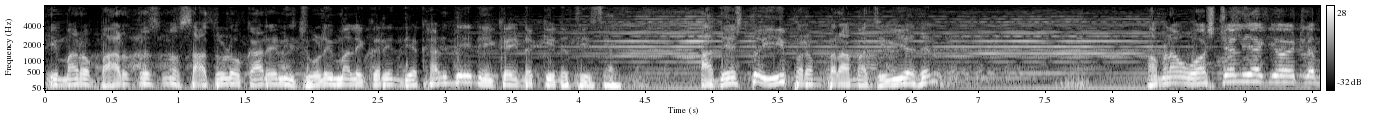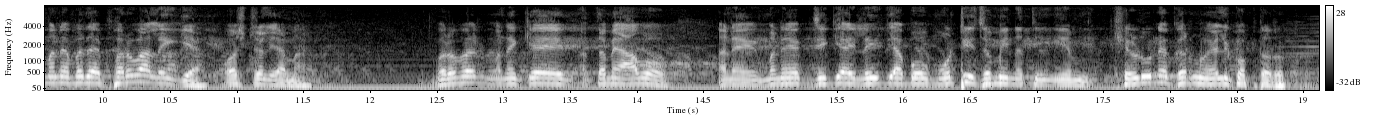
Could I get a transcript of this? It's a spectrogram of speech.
એ મારો ભારત દેશનો સાધુડો કાર્યની જોડીમાલી કરીને દેખાડી દે ને, એ કંઈ નક્કી નથી સાહેબ. આ દેશ તો એ પરંપરામાં જીવીએ છે ને. હમણાં હું ઓસ્ટ્રેલિયા ગયો એટલે મને બધા ફરવા લઈ ગયા ઓસ્ટ્રેલિયામાં. બરોબર? મને કે, તમે આવો. અને મને એક જગ્યાએ લઈ ગયા, બહુ મોટી જમીન હતી, એમ ખેડૂને ઘરનું હેલિકોપ્ટર હતું.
